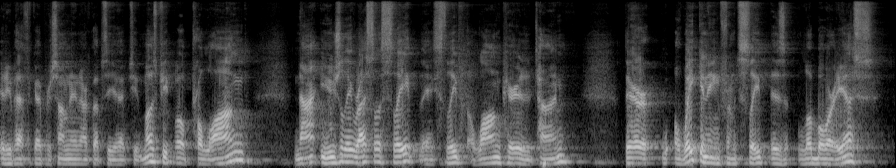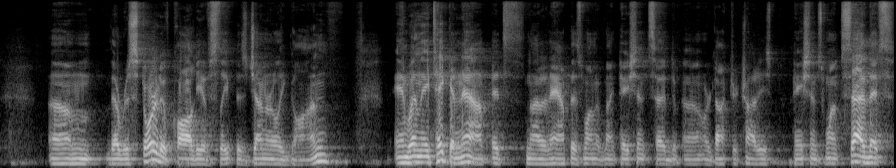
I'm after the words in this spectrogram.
idiopathic hypersomnia and narcolepsy type 2? Most people prolonged, not usually restless sleep. They sleep a long period of time. Their awakening from sleep is laborious. Um, their restorative quality of sleep is generally gone. And when they take a nap, it's not a nap, as one of my patients said, uh, or Dr. Trotti's patients once said it's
